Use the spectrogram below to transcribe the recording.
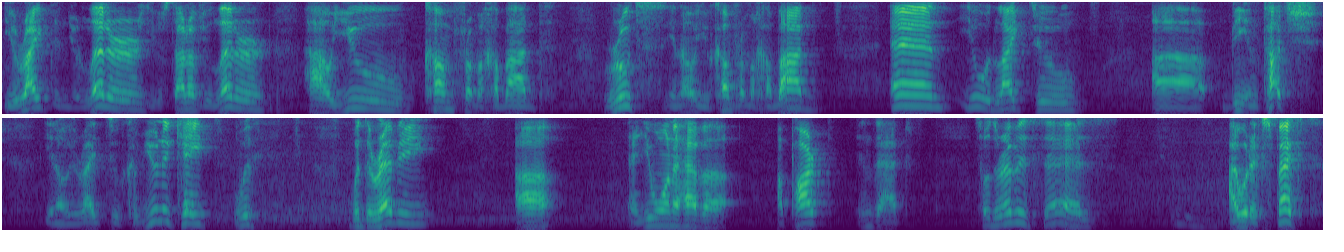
you write in your letter, you start off your letter, how you come from a Chabad roots, you know, you come from a Chabad, and you would like to uh, be in touch, you know, you write to communicate with with the Rebbe, uh, and you want to have a, a part in that. So the Rebbe says, I would expect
